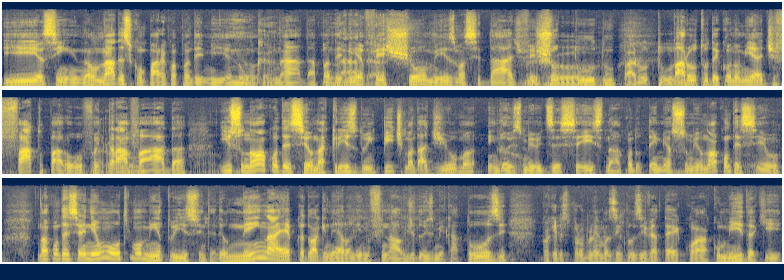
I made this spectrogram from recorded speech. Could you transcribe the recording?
E assim, não, nada se compara com a pandemia. Nunca. Nada. A pandemia Nada. fechou mesmo a cidade, fechou, Fechou, tudo. parou tudo. Parou tudo. A economia de fato parou, foi Parou. travada. Isso não aconteceu na crise do impeachment da Dilma em 2016, na, quando o Temer assumiu. Não aconteceu. Não aconteceu em nenhum outro momento isso, entendeu? Nem na época do Agnello, ali no final de 2014, com aqueles problemas, inclusive até com a comida, que,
